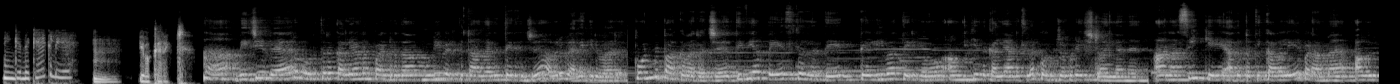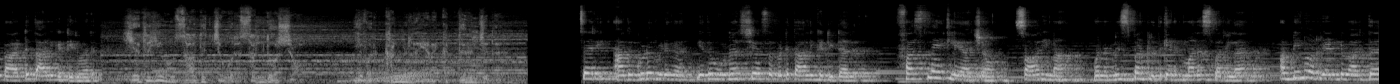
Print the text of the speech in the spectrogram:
நீங்க என்ன கேட்கலையே யூ கரெக்ட் ஆனா விஜய் வேற ஒருத்தரை கல்யாணம் பண்றதா முடிவு எடுத்துட்டாங்கன்னு தெரிஞ்சு அவர் விலகிடுவாரு. பொண்ணு பார்க்க வர்றச்சு திவ்யா பேசுறதுல தெளிவா தெரியும். அவங்களுக்கு இந்த கல்யாணத்துல கொஞ்சம் கூட இஷ்டம் இல்லைன்னு. ஆனா சீக்கே அதை பத்தி கவலையே படாம அவர் பாட்டு தாலி கட்டிடுவாரு. எதையோ சாதிச்ச ஒரு சந்தோஷம் இவர் கண்ணுல எனக்கு தெரிஞ்சது. சரி அது கூட விடுங்க. ஏதோ உணர்ச்சி வசப்பட்டு தாலி கட்டிட்டாரு. ஃபர்ஸ்ட் நைட்லயாச்சும் சாரிம்மா உன்னை மிஸ் பண்றதுக்கு எனக்கு மனசு வரல. அப்படின்னு ஒரு ரெண்டு வார்த்தை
